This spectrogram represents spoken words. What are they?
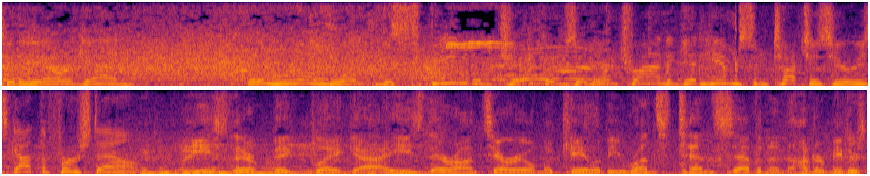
To the air again. They really like the speed of Jacobs, and they're trying to get him some touches here. He's got the first down. He's their big play guy. He's their Onterio McCalebb. He runs 10-7 and 100 meters.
